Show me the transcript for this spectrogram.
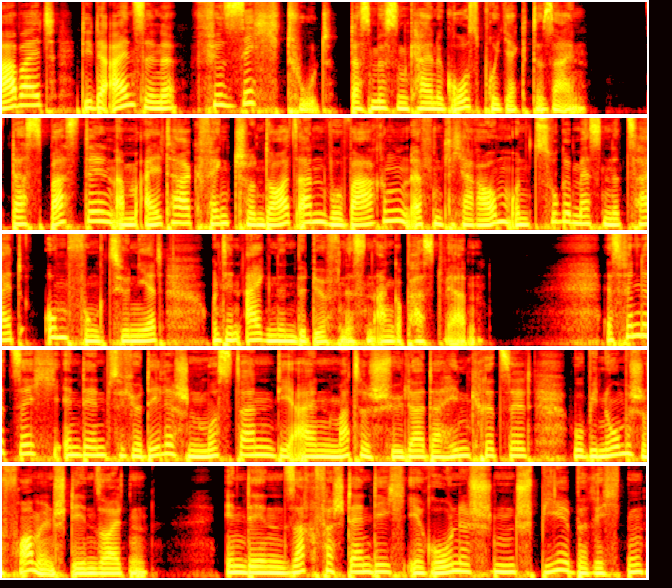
Arbeit, die der Einzelne für sich tut, das müssen keine Großprojekte sein. Das Basteln am Alltag fängt schon dort an, wo Waren, öffentlicher Raum und zugemessene Zeit umfunktioniert und den eigenen Bedürfnissen angepasst werden. Es findet sich in den psychedelischen Mustern, die ein Mathe-Schüler dahin kritzelt, wo binomische Formeln stehen sollten – in den sachverständig ironischen Spielberichten,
